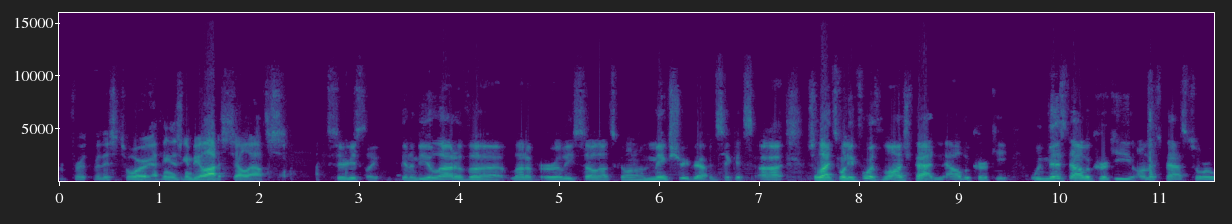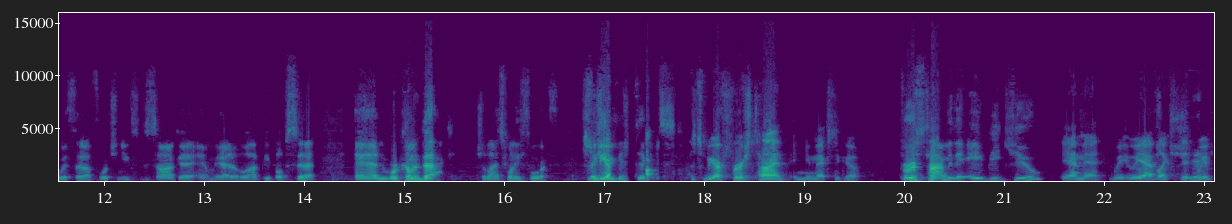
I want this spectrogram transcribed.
for, for, for this tour. I think there's gonna be a lot of sellouts. Seriously going to be a lot of uh, lot of early sellouts going on make sure you're grabbing tickets uh, july 24th launchpad in albuquerque we missed albuquerque on this past tour with uh, fortune youth Sanka, and we had a lot of people upset and we're coming back july 24th This will, make sure our, you get tickets this will be our first time in New Mexico. first time in the abq Yeah, man. We, we have like Shit. we have,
